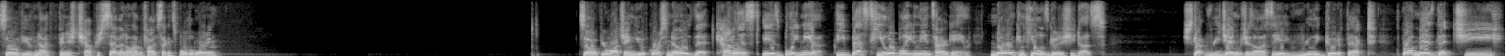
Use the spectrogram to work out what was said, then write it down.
so if you have not finished Chapter 7, I'll have a 5 second spoiler warning. So if you're watching, you of course know that Catalyst is Blade Nia, the best healer blade in the entire game. No one can heal as good as she does. She's got regen, which is honestly a really good effect. The problem is that she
